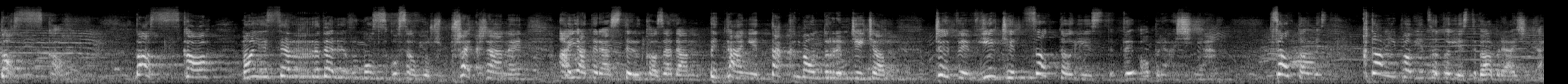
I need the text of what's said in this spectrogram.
Bosko, bosko, moje serwery w mózgu są już przegrzane, a ja teraz tylko zadam pytanie tak mądrym dzieciom. Czy wy wiecie, co to jest wyobraźnia? Co to jest? Kto mi powie, co to jest wyobraźnia?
